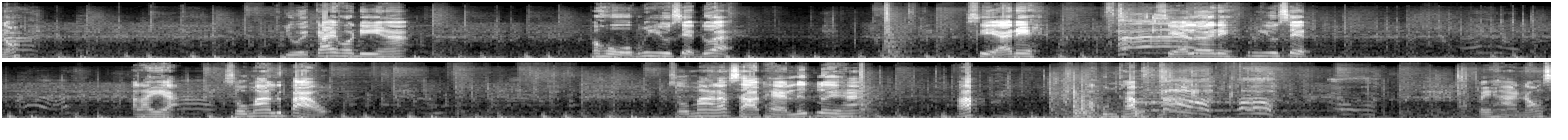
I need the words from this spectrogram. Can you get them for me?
เนาะ อยู่ใกล้พอดีฮะ โอ้โหเพิ่งฮิวเสร็จด้วย เสียดิ เสียเลยดิเพิ่งฮิวเสร็จ อะไรอะโซมาหรือเปล่า โซมารักษาแผลลึกเลยฮะครับ ขอบคุณครับ ไปหาน้องเซ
